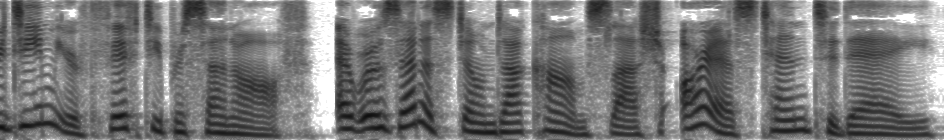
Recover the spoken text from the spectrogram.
Redeem your 50% off at rosettastone.com slash rs10 today.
